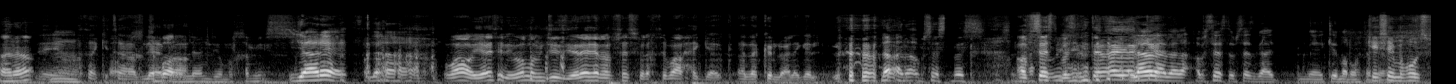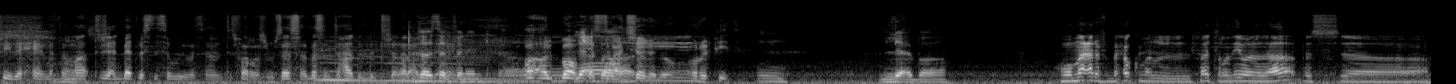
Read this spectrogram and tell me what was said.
أنا؟ مم. مثلا كتاب الاختبار اللي لعبه عندي يوم الخميس. يا ريت. لا. wow يا ريتني والله من جد يا ريت أنا obsessed في الاختبار حقي أذاكر له على الأقل. لا أنا obsessed بس. obsessed بس. أنت لا لا لا لا obsessed obsessed قاعد يعني كذا مرة كل شيء مهووس فيه دحين مثلا ما ترجع البيت بس تسوي مثلا تتفرج مسلسل بس أنت هذا اللي أنت شغال عليه مسلسل فيلم كذا. آه، ألبوم. بس قاعد تشغله repeat. لعبة. هو ما أعرف بحكم الفترة ذي ولا لا بس آه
